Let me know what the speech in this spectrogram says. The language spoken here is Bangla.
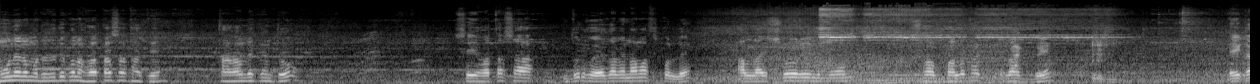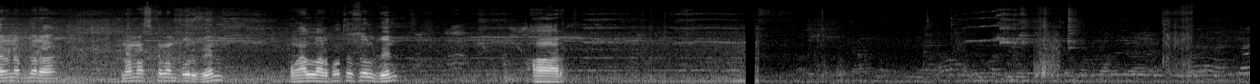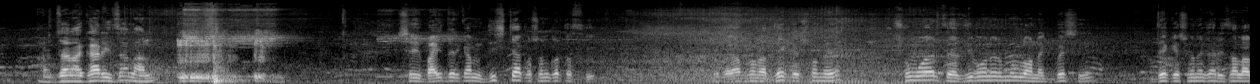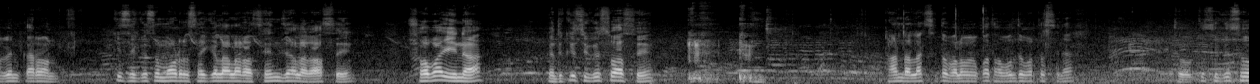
মনের মধ্যে যদি কোনো হতাশা থাকে, তাহলে কিন্তু সেই হতাশা দূর হয়ে যাবে নামাজ পড়লে। আল্লাহ শরীর, মন সব ভালো থাক, রাখবে। এই কারণে আপনারা নামাজ কালাম পড়বেন এবং আল্লাহর পথে চলবেন। আর আর যারা গাড়ি চালান, সেই বাইকদেরকে আমি দৃষ্টি আকর্ষণ করতেছি। এবার আপনারা দেখে শুনে সময়ের চেয়ে জীবনের মূল্য অনেক বেশি। দেখে শুনে গাড়ি চালাবেন, কারণ কিছু কিছু মোটর সাইকেল আলারা সেনজি আলারা আছে। সবাই না, কিন্তু কিছু কিছু আছে। ঠান্ডা লাগছে তো ভালোভাবে কথা বলতে পারতেছি না। তো কিছু কিছু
